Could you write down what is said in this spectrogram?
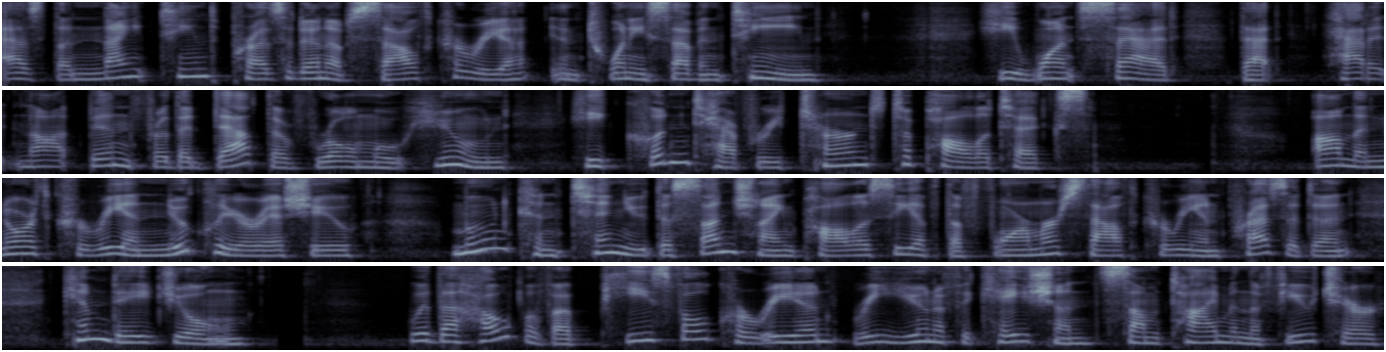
as the 19th president of South Korea in 2017. He once said that had it not been for the death of Roh Moo-hyun, he couldn't have returned to politics. On the North Korean nuclear issue, Moon continued the sunshine policy of the former South Korean president, Kim Dae Jung. With the hope of a peaceful Korean reunification sometime in the future,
